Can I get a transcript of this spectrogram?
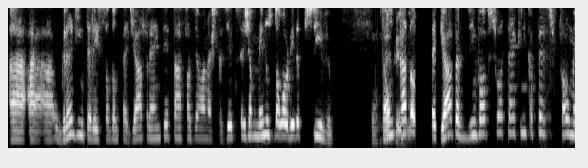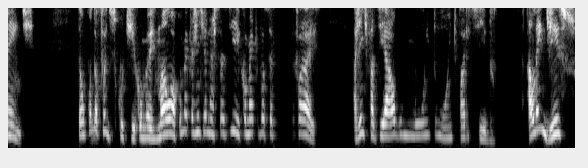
a, a, o grande interesse do odontopediatra é em tentar fazer uma anestesia que seja menos dolorida possível. Com então, certeza. cada pediatra desenvolve sua técnica pessoalmente. Então, quando eu fui discutir com meu irmão, ó, como é que a gente anestesia, como é que você faz? A gente fazia algo muito, muito parecido. Além disso,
